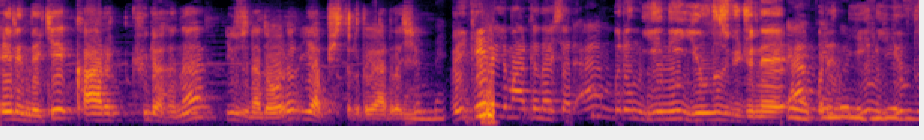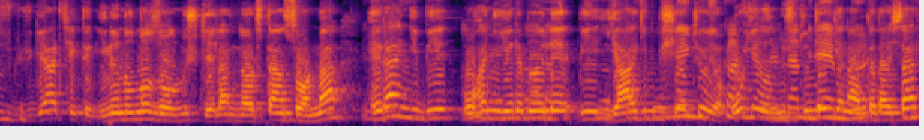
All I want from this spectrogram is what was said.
Elindeki kar külahını yüzüne doğru yapıştırdı kardeşim. Ve gelelim arkadaşlar Amber'ın yeni yıldız gücüne. Amber'ın Amber'ın yeni yeni yıldız yıldız gücü gerçekten inanılmaz olmuş gelen nerf'ten sonra. Herhangi bir o hani yere Amber böyle bir yağ gibi bir şey atıyor ya. O yağın üstündeyken Amber. arkadaşlar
